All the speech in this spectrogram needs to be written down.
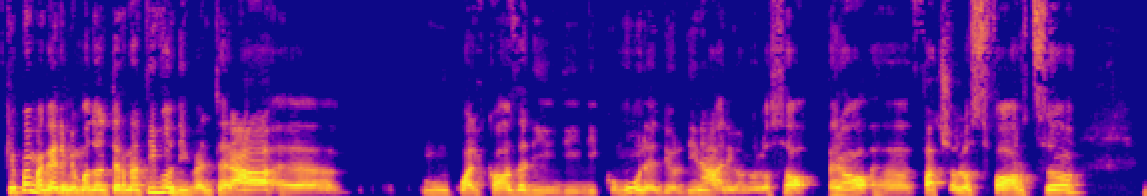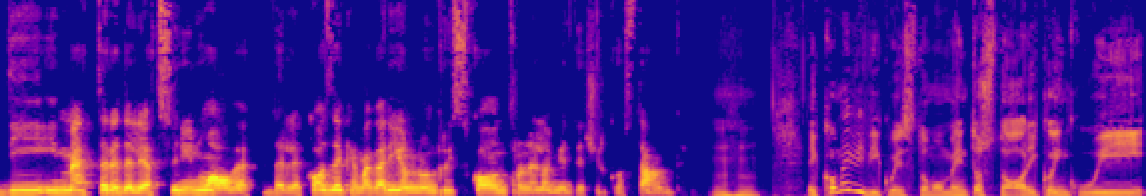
che poi magari il mio modo alternativo diventerà uh, un qualcosa di, di, di, comune, di ordinario, non lo so, però uh, faccio lo sforzo di immettere delle azioni nuove, delle cose che magari io non riscontro nell'ambiente circostante. Mm-hmm. E come vivi questo momento storico in cui,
